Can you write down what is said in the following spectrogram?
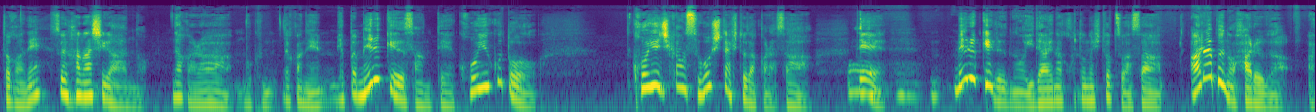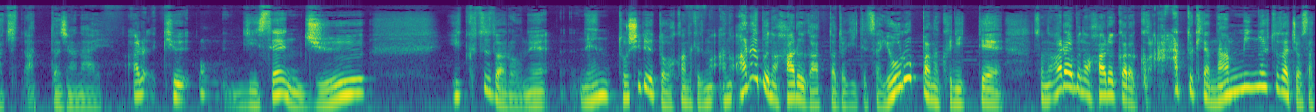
とかね、そういう話があるの。だから、僕、だからね、やっぱりメルケルさんってこういうことを、こういう時間を過ごした人だからさ、で、メルケルの偉大なことの一つはさ、アラブの春があったじゃない。あれ、きゅ2010、いくつだろうね。年、年で言うと分かんないけど、まああの、アラブの春があった時ってさ、ヨーロッパの国って、そのアラブの春からぐわーっと来た難民の人たちをさ、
